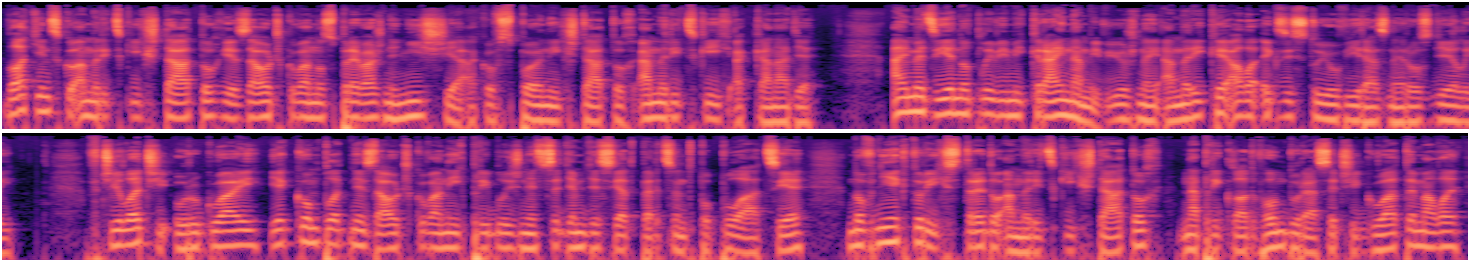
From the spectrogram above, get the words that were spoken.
V latinskoamerických štátoch je zaočkovanosť prevažne nižšia ako v Spojených štátoch amerických a Kanade. Aj medzi jednotlivými krajinami v Južnej Amerike ale existujú výrazné rozdiely. V Čile či Uruguay je kompletne zaočkovaných približne 70% populácie, no v niektorých stredoamerických štátoch, napríklad v Hondurase či Guatemale,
